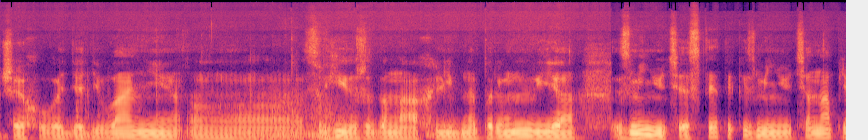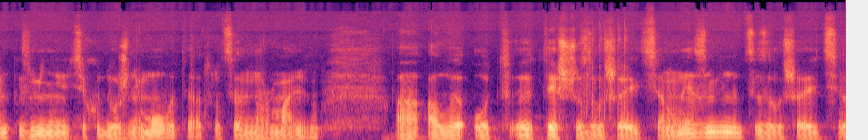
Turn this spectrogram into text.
Чехова дяді Вані, Сергія Жадана Хлібне перемир'я. Змінюються естетики, змінюються напрямки, змінюються художня мова театру, це нормально. А, але от е, те, що залишається незмінним, це залишається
